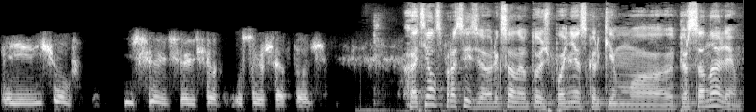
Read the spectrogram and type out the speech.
И еще еще, еще, еще усовершенствовать. Хотел спросить, Александр Анатольевич, по нескольким э, персоналиям.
